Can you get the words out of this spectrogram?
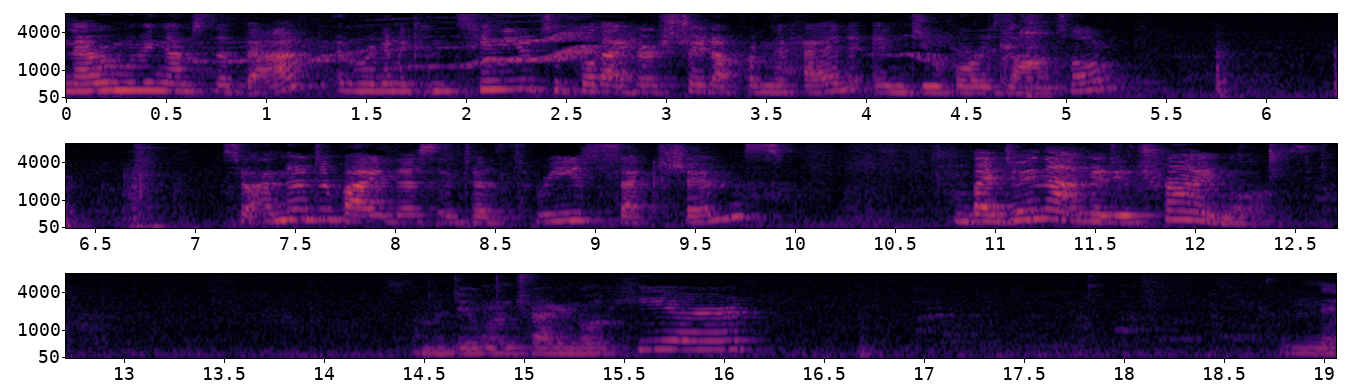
So now we're moving on to the back and we're gonna continue to pull that hair straight up from the head and do horizontal. So I'm gonna divide this into three sections. And by doing that, I'm gonna do triangles. So I'm gonna do one triangle here, and there.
